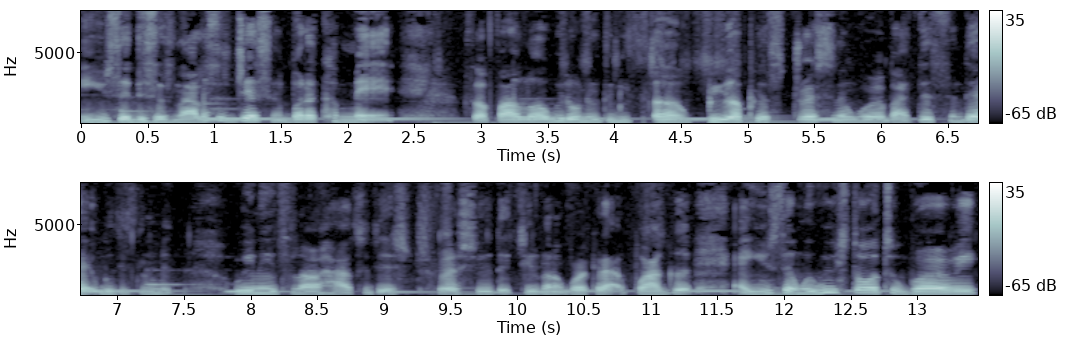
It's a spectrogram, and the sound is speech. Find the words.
And you said this is not a suggestion, but a command. So, Father, Lord, we don't need to be uh, be up here stressing and worry about this and that. We just we need to learn how to just trust you that you're gonna work it out for our good. And you said when we start to worry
